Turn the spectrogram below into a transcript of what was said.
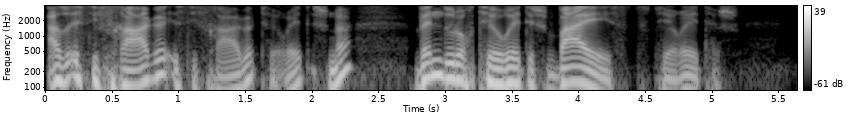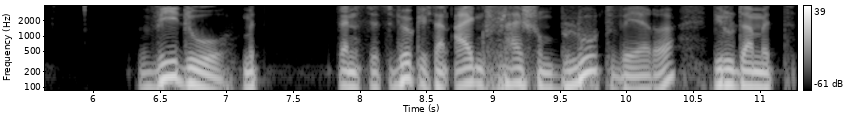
Also ist die Frage, ist die Frage, theoretisch, ne? Wenn du doch theoretisch weißt, theoretisch, wie du mit, wenn es jetzt wirklich dein eigen Fleisch und Blut wäre, wie du damit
